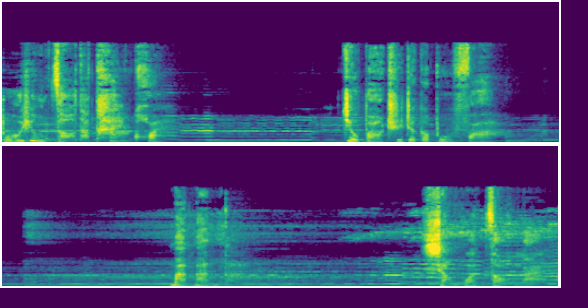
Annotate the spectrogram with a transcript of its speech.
不用走得太快，就保持这个步伐，慢慢的向我走来。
